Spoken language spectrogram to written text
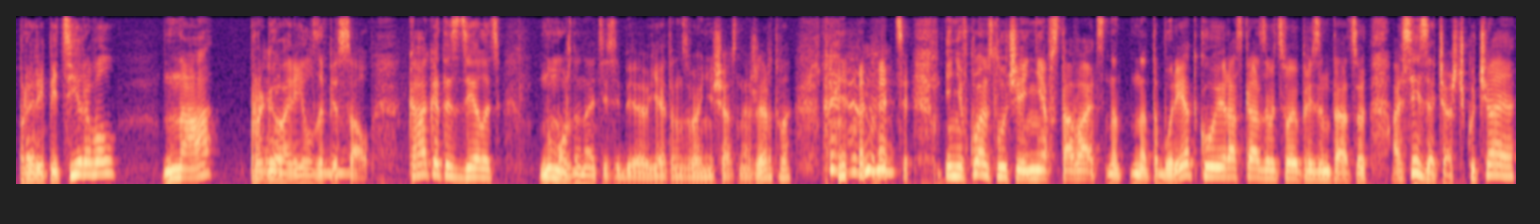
прорепетировал на проговорил, записал. Как это сделать? Ну, можно найти себе, я это называю несчастная жертва. И ни в коем случае не вставать на, на табуретку и рассказывать свою презентацию, а сесть за чашечку чая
